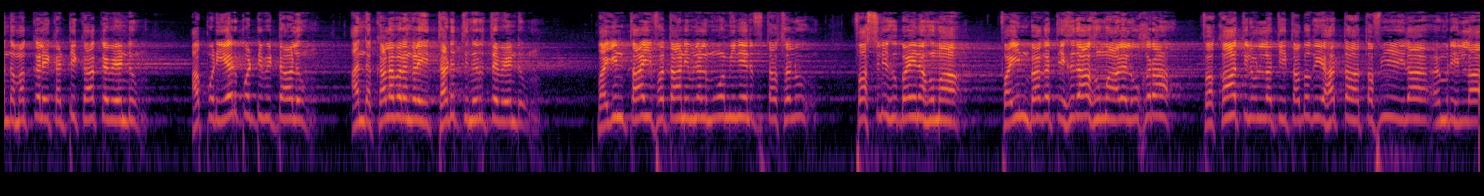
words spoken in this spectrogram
அந்த மக்களை கட்டி காக்க வேண்டும். அப்படி ஏற்பட்டு விட்டாலும் அந்த கலவரங்களை தடுத்து நிறுத்த வேண்டும். வயின் தாய் ஃபத்தானி மினல் மோமினின் தசலு ஃபஸ்லிஹு பைனஹுமா ஃபைன் பகத் இஹ்தாஹுமா அலல் உஹ்ரா ஃபகாத்தில் உள்ளத்தி தபுகி ஹத்தா தஃபி இலா அம்ரில்லா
